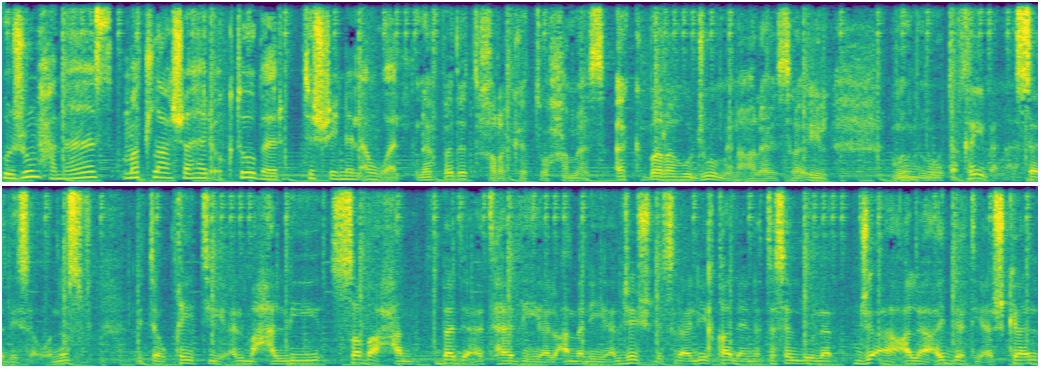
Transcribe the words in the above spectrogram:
هجوم حماس مطلع شهر أكتوبر تشرين الأول. نفذت حركة حماس أكبر هجوم على إسرائيل منذ منذ تقريبا السادسة والنصف بالتوقيت المحلي صباحا بدأت هذه العملية. الجيش الإسرائيلي قال أن التسلل جاء على عدة أشكال.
